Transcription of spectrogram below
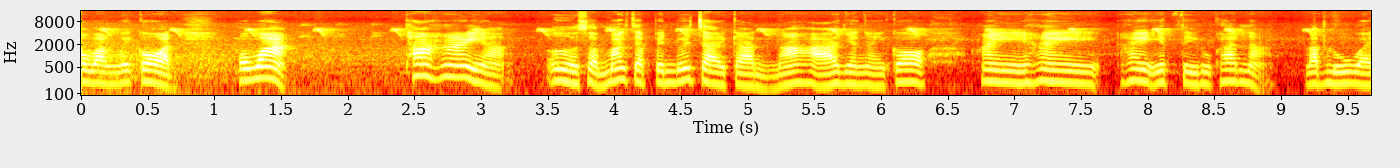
ระวังไว้ก่อน เพราะว่าถ้าให้อะเออส่วนมากจะเป็นด้วยใจกันนะคะยังไงก็ให้ให้ให้เอฟซีทุกท่านน่ะ รับรู้ไว้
